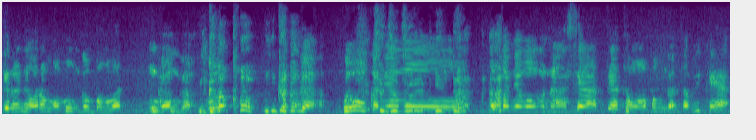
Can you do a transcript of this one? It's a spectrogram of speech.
gila nih orang ngomong gampang banget. Enggak enggak. Enggak kok enggak. enggak. Gue bukannya Sejujurnya mau tidak. bukannya mau menasihati atau mau apa enggak. Tapi kayak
